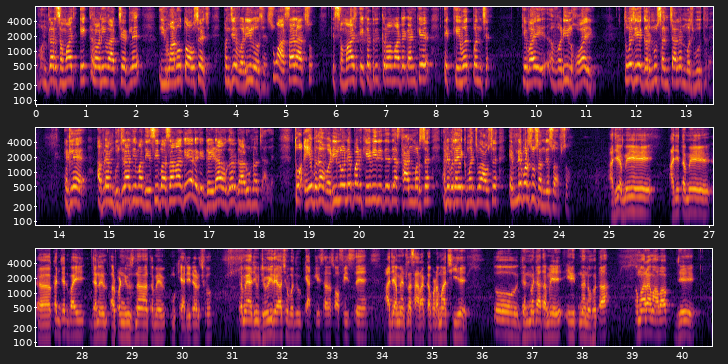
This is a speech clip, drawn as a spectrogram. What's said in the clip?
વણકર સમાજ એક કરવાની વાત છે એટલે યુવાનો તો આવશે જ, પણ જે વડીલો છે, શું આશા રાખશો? કે સમાજ એકત્રિત કરવા માટે, કારણ કે એક કહેવત પણ છે કે ભાઈ, વડીલ હોય તો જ એ ઘરનું સંચાલન મજબૂત રહે. એટલે આપણે આમ ગુજરાતીમાં દેશી ભાષામાં કહીએ ને કે ગયડા વગર ગાડું ન ચાલે. તો એ બધા વડીલોને પણ કેવી રીતે ત્યાં સ્થાન મળશે અને બધા એક મંચ આવશે, એમને પણ શું સંદેશો આપશો? આજે અમે, આજે તમે કંચનભાઈ જન અર્પણ ન્યૂઝના તમે મુખ્ય એડિટર છો. તમે હજુ જોઈ રહ્યા છો બધું કે આટલી સરસ ઓફિસ છે. આજે અમે એટલા સારા કપડામાં છીએ. તો જન્મજાત અમે એ રીતના નહોતા. અમારા મા બાપ જે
